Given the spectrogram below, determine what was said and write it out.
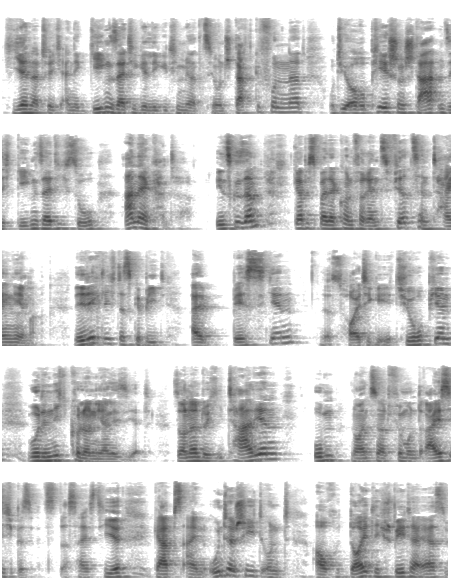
hier natürlich eine gegenseitige Legitimation stattgefunden hat und die europäischen Staaten sich gegenseitig so anerkannt haben. Insgesamt gab es bei der Konferenz 14 Teilnehmer. Lediglich das Gebiet Albessien, das heutige Äthiopien, wurde nicht kolonialisiert, sondern durch Italien um 1935 besetzt. Das heißt, hier gab es einen Unterschied und auch deutlich später, erst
